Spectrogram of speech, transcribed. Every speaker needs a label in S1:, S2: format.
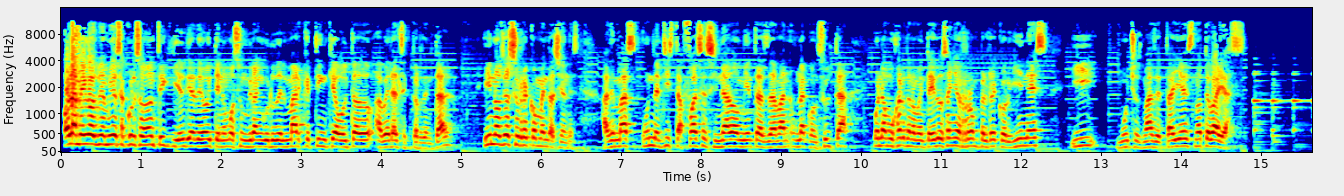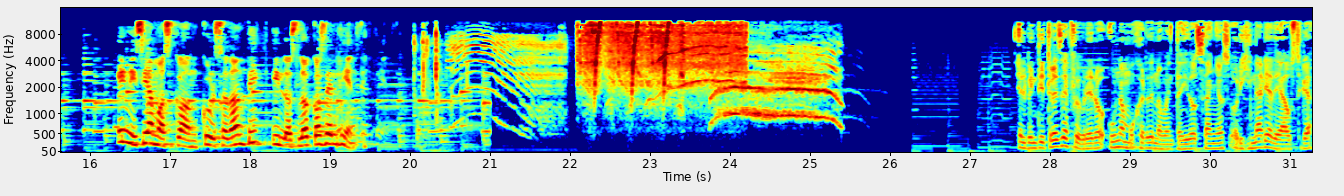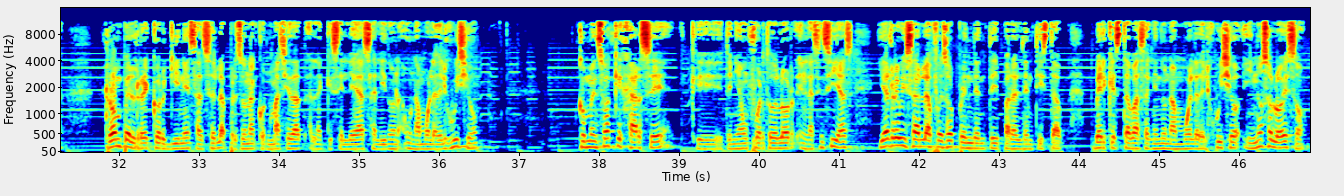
S1: Hola amigos, bienvenidos a Curso Dontic y el día de hoy tenemos un gran gurú del marketing que ha voltado a ver al sector dental y nos dio sus recomendaciones. Además, un dentista fue asesinado mientras daban una consulta, una mujer de 92 años rompe el récord Guinness y muchos más detalles, no te vayas.
S2: Iniciamos con Curso Dontic y los locos del diente.
S1: El 23 de febrero, una mujer de 92 años, originaria de Austria, rompe el récord Guinness al ser la persona con más edad a la que se le ha salido una, muela del juicio. Comenzó a quejarse que tenía un fuerte dolor en las encías y al revisarla fue sorprendente para el dentista ver que estaba saliendo una muela del juicio y no solo eso,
